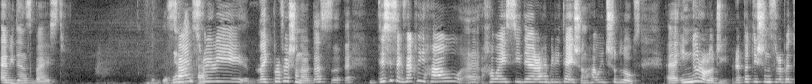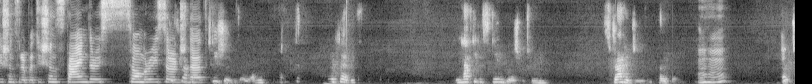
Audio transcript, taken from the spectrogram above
evidence based. Sounds really like professional. That's uh, this is exactly how uh, how I see their rehabilitation, how it should look. Uh, in neurology, repetitions, repetitions, repetitions. Time there is some research that repetitions. I mean, like I said, we- have to distinguish between strategies and coping. Mhm. which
